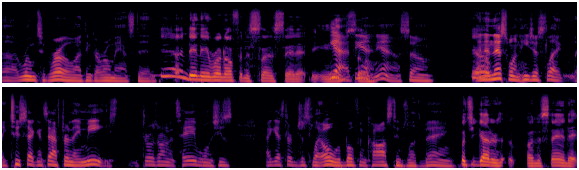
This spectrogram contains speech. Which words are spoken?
uh, room to grow. I think the romance did. yeah, and then they run off in the sunset at the end. Yeah, at so, the end, yeah. So Yeah, and in this one, he just like like two seconds after they meet, he throws her on the table, and she's. I guess they're just like, oh, we're both in costumes. Let's bang. but you got to understand that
